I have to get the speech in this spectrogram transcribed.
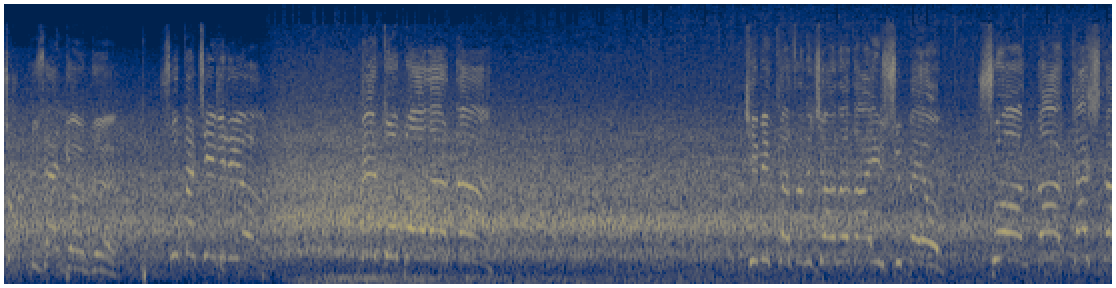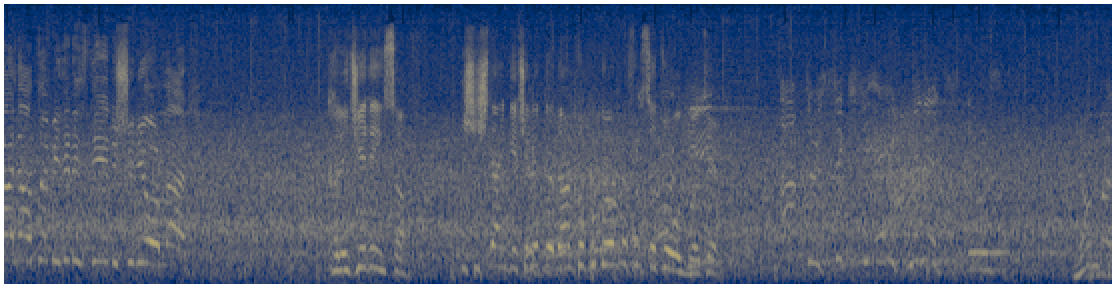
Çok güzel gördü. Şuta çeviriyor. Ve top ağlarda. Kimin kazanacağına dair şüphe yok. Şu an daha kaç tane atabiliriz diye düşünüyorlar. Kaleciye de insaf. İş işten geçene kadar topu görme fırsatı olmadı. After 68 minutes is number 10,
